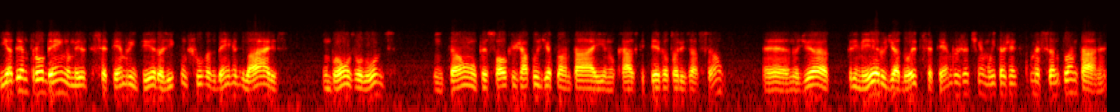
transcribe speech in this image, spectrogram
e adentrou bem no mês de setembro inteiro ali, com chuvas bem regulares, com bons volumes. Então, o pessoal que já podia plantar aí, no caso que teve autorização, é, no dia primeiro, dia 2 de setembro, já tinha muita gente começando a plantar, né?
